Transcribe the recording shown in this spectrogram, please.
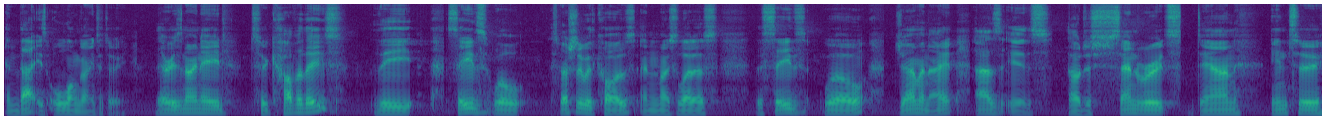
And that is all I'm going to do. There is no need to cover these. The seeds will, especially with cos and most lettuce, the seeds will germinate as is. They'll just send roots down into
